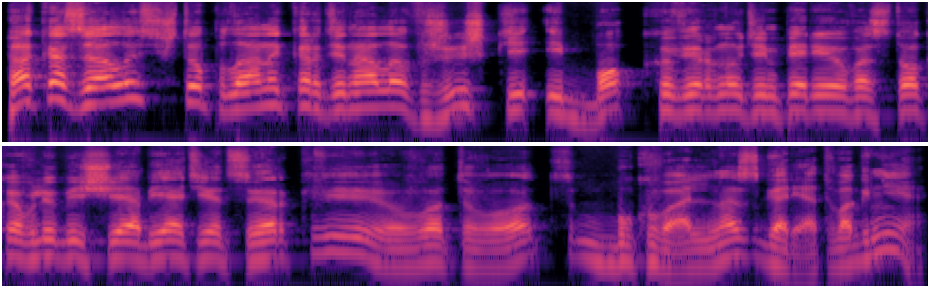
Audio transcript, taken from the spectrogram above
Оказалось, что планы кардиналов Жишки и Бок вернуть империю Востока в любящее объятие церкви вот-вот буквально сгорят в огне.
